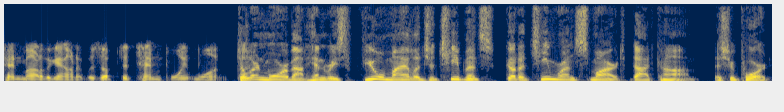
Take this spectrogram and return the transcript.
10 miles to the gallon. It was up to 10.1. To learn more about Henry's fuel mileage achievements, go to teamrunsmart.com. This report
